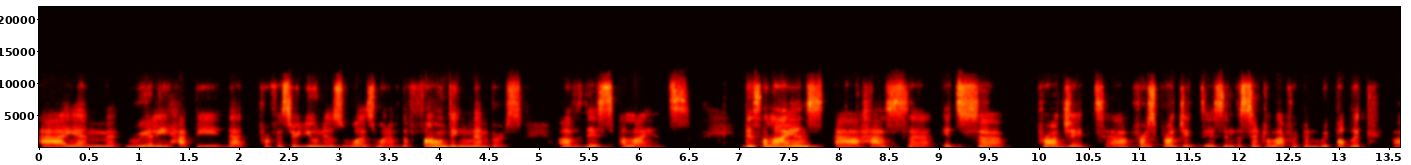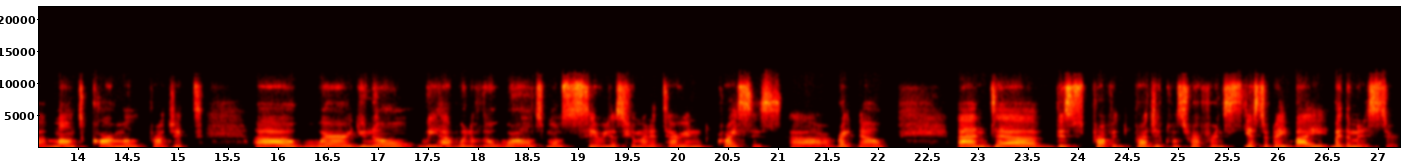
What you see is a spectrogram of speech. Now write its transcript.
I am really happy that Professor Yunus was one of the founding members of this alliance. This alliance uh, has uh, its uh, project, uh, first project is in the Central African Republic, uh, Mount Carmel project uh, where you know we have one of the world's most serious humanitarian crises uh, right now. And uh, this project was referenced yesterday by, by the minister.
